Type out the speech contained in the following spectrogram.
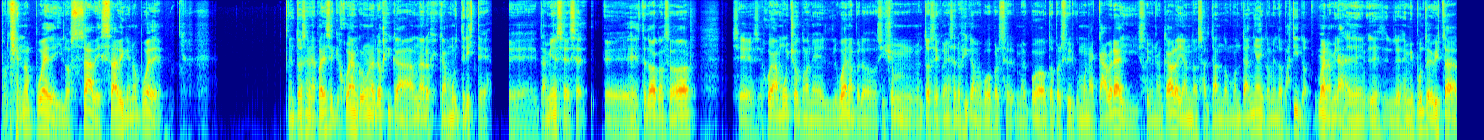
Porque no puede, y lo sabe, sabe que no puede. Entonces me parece que juegan con una lógica, una lógica muy triste. Eh, también se, se eh, este lado conservador se, se juega mucho con el, bueno, pero si yo entonces con esa lógica me puedo, me puedo autopercibir como una cabra y soy una cabra y ando saltando montaña y comiendo pastito. Bueno, mira, desde, desde, mi punto de vista,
